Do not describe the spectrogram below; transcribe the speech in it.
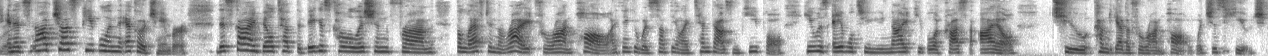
Right. And it's not just people in the echo chamber. This guy built up the biggest coalition from the left and the right for Ron Paul. I think it was something like 10,000 people. He was able to unite people across the aisle to come together for Ron Paul, which is huge.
